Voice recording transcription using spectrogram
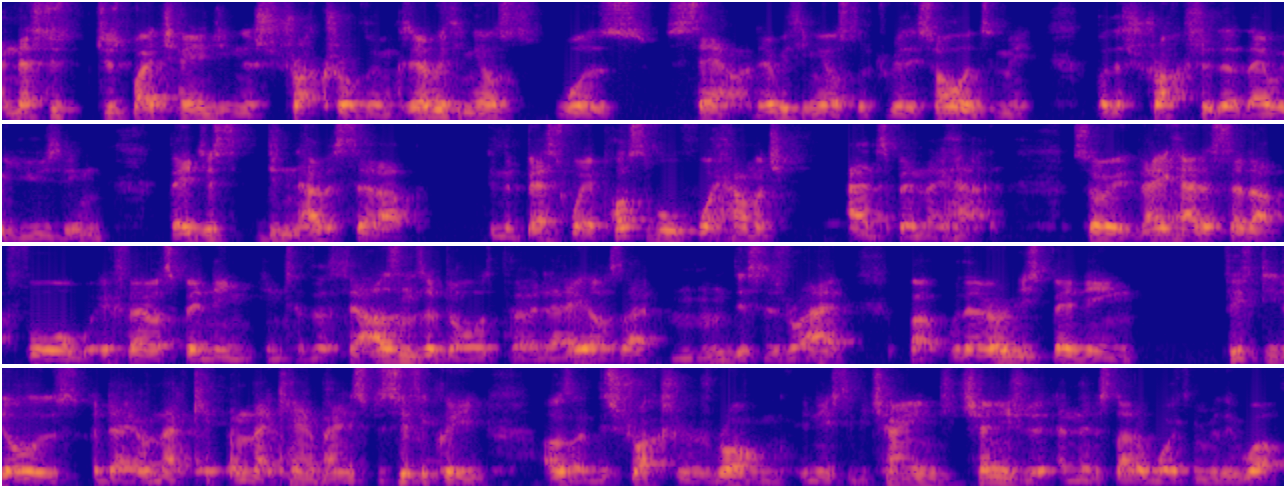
and that's just just by changing the structure of them because everything else was sound everything else looked really solid to me but the structure that they were using they just didn't have it set up in the best way possible for how much ad spend they had so they had it set up for if they were spending into the thousands of dollars per day i was like mm-hmm, this is right but they're only spending fifty dollars a day on that on that campaign specifically, I was like, the structure is wrong. It needs to be changed. Changed it, and then it started working really well.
